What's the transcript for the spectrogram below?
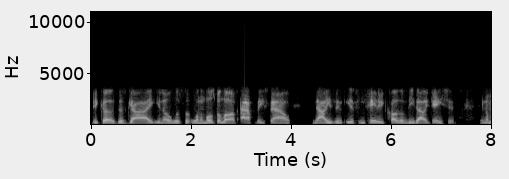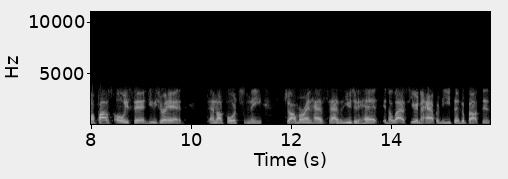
because this guy, you know, was one of the most beloved athletes. Now, now he's in, he's hated because of these allegations. You know, my pops always said, "Use your head," and unfortunately, Ja Morant has hasn't used his head in the last year and a half. I mean, you think about this.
